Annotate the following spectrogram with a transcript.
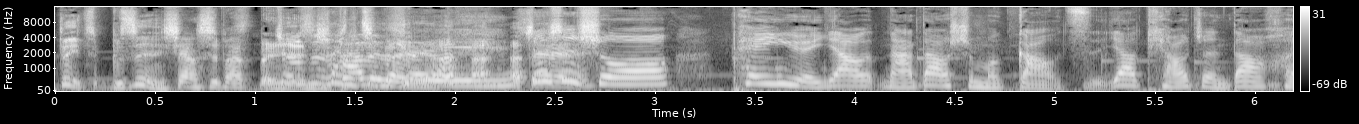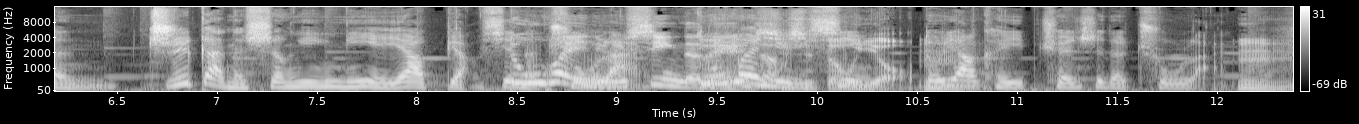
对，不是很像，是他本人，就是他的 声音。就是说。配音员要拿到什么稿子，要调整到很质感的声音，你也要表现得出来。都会女性的，都会女性都有，都要可以诠释的出来。嗯，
